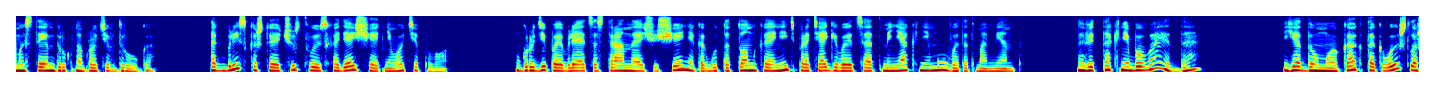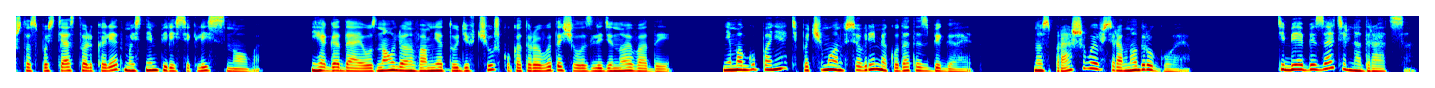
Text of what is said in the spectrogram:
Мы стоим друг напротив друга. Так близко, что я чувствую исходящее от него тепло. В груди появляется странное ощущение, как будто тонкая нить протягивается от меня к нему в этот момент. Но ведь так не бывает, да? Я думаю, как так вышло, что спустя столько лет мы с ним пересеклись снова. Я гадаю, узнал ли он во мне ту девчушку, которую вытащил из ледяной воды. Не могу понять, почему он все время куда-то сбегает. Но спрашиваю все равно другое. «Тебе обязательно драться?»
